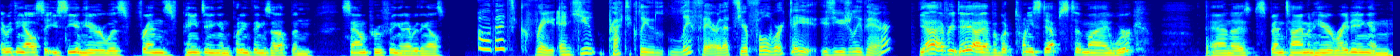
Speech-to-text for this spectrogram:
everything else that you see in here was friends painting and putting things up and soundproofing and everything else. Oh, that's great. And you practically live there. That's your full workday is usually there? Yeah, every day I have about 20 steps to my work and I spend time in here writing and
